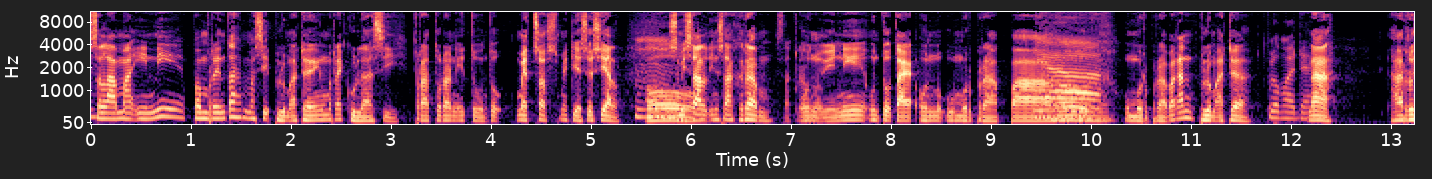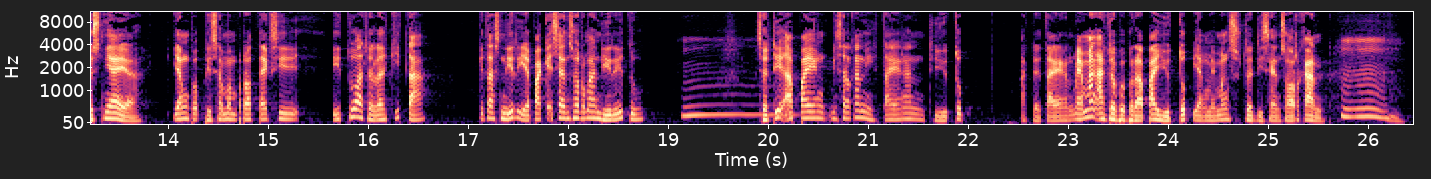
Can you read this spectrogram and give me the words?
selama ini pemerintah masih belum ada yang meregulasi peraturan itu untuk medsos media sosial. Oh. Semisal Instagram, Instagram. untuk ini untuk umur berapa, Ya. umur berapa kan belum ada. Belum ada. Nah, harusnya ya yang bisa memproteksi itu adalah kita, kita sendiri ya pakai sensor mandiri itu. Hmm. Jadi apa yang misalkan nih tayangan di YouTube ada tayangan, memang ada beberapa YouTube yang memang sudah disensorkan. Hmm.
